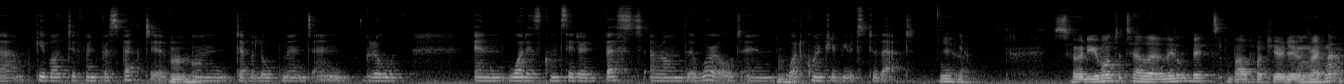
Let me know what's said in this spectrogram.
um, give out different perspective Mhm. on development and growth and what is considered best around the world and Mhm. what contributes to that. Yeah. Yeah. So do you want to tell a little bit about what you're doing right now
